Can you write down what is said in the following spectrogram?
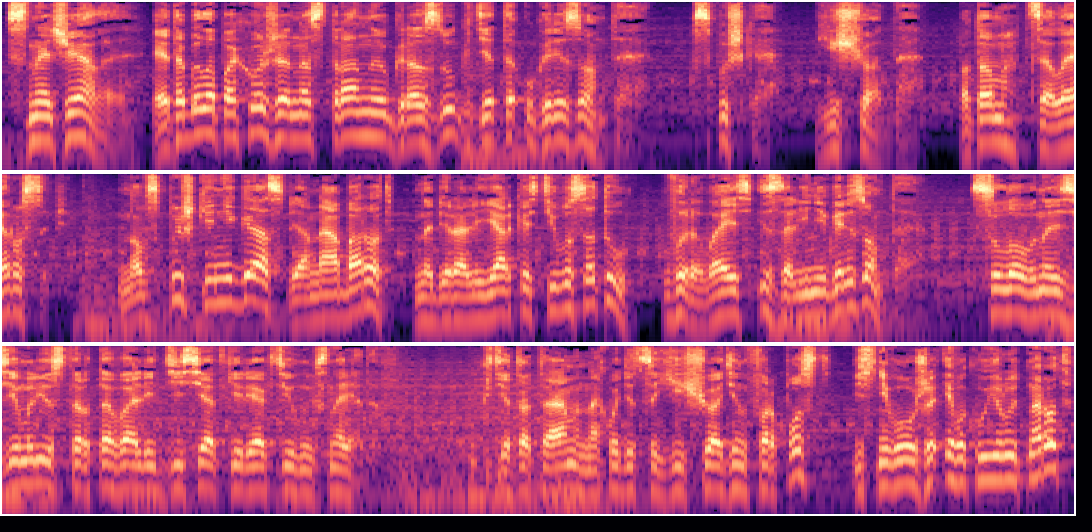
Сначала это было похоже на странную грозу где-то у горизонта. Вспышка. Еще одна. Потом целая россыпь. Но вспышки не гасли, а наоборот, набирали яркость и высоту, вырываясь из-за линии горизонта. Словно с земли стартовали десятки реактивных снарядов. Где-то там находится еще один форпост, и с него уже эвакуируют народ?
